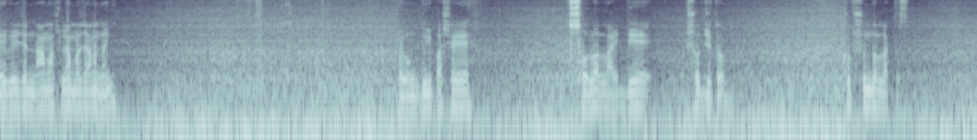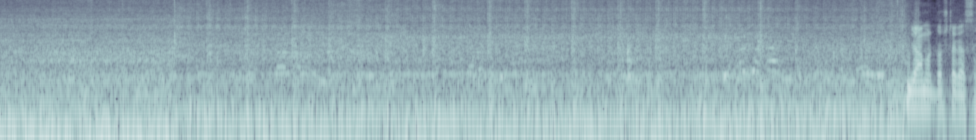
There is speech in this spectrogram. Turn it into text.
এই ব্রিজের নাম আসলে আমার জানা নাই। এবং দুই পাশে সোলার লাইট দিয়ে সজ্জিত। খুব সুন্দর লাগতেছে। যা আমার দশ টাকা আছে।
